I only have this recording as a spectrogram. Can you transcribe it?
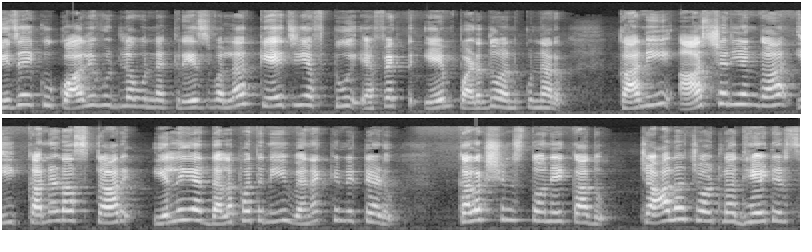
విజయ్కు కాలీవుడ్లో ఉన్న క్రేజ్ వల్ల కేజీఎఫ్ టూ ఎఫెక్ట్ ఏం పడదు అనుకున్నారు కానీ ఆశ్చర్యంగా ఈ కన్నడ స్టార్ ఇలయ దళపతిని వెనక్కి నెట్టాడు కలెక్షన్స్తోనే కాదు చాలా చోట్ల థియేటర్స్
